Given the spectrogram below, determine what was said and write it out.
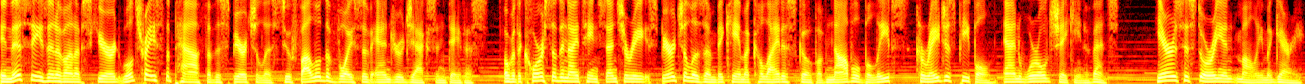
In this season of Unobscured, we'll trace the path of the spiritualists who followed the voice of Andrew Jackson Davis. Over the course of the 19th century, spiritualism became a kaleidoscope of novel beliefs, courageous people, and world shaking events. Here's historian Molly McGarry.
